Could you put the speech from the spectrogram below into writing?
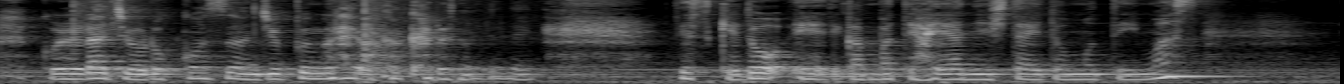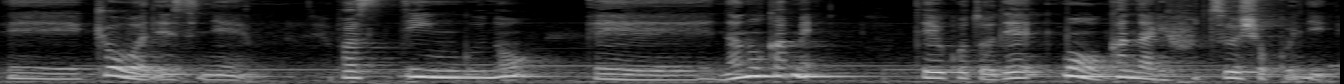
これラジオ録音するのに10分ぐらいはかかるのでね。ですけど、えー、頑張って早寝したいと思っています、えー、今日はですねファスティングの、えー、7日目ということでもうかなり普通食に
